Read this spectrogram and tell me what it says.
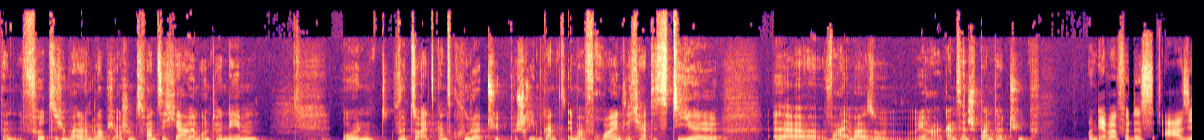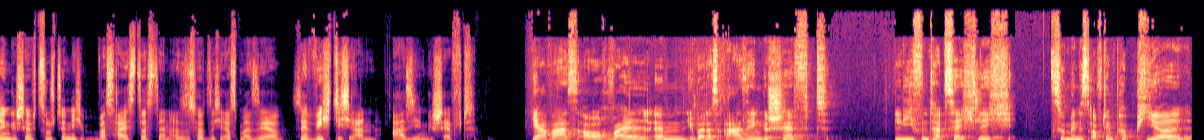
dann 40 und war dann, glaube ich, auch schon 20 Jahre im Unternehmen und wird so als ganz cooler Typ beschrieben. Ganz immer freundlich, hatte Stil, äh, war immer so, ja, ganz entspannter Typ. Und er war für das Asiengeschäft zuständig. Was heißt das denn? Also es hört sich erstmal sehr, sehr wichtig an, Asiengeschäft. Ja, war es auch, weil ähm, über das Asiengeschäft liefen tatsächlich, zumindest auf dem Papier,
